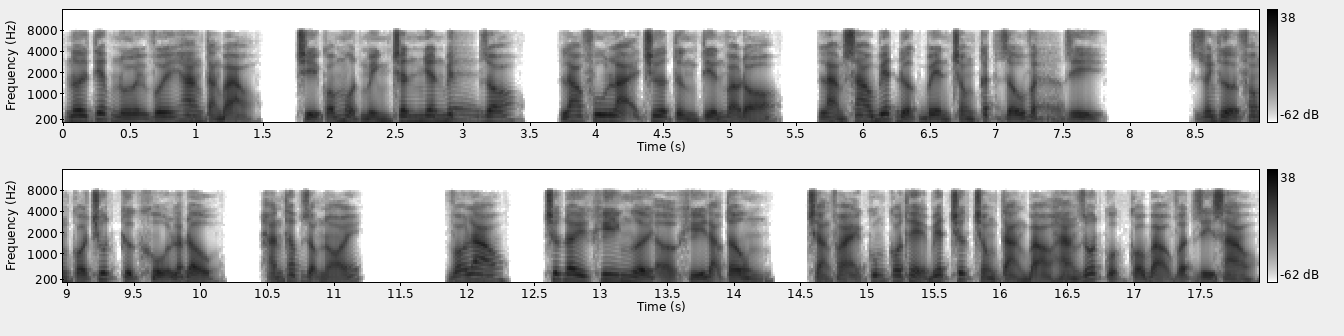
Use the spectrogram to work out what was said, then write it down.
Nơi tiếp nối với hang tàng bảo, chỉ có một mình chân nhân biết rõ, Lao Phu lại chưa từng tiến vào đó, làm sao biết được bên trong cất dấu vật gì. Doanh thừa phong có chút cực khổ lắc đầu, hắn thấp giọng nói. Võ Lao, trước đây khi người ở khí đạo tông, chẳng phải cũng có thể biết trước trong tàng bảo hang rốt cuộc có bảo vật gì sao.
